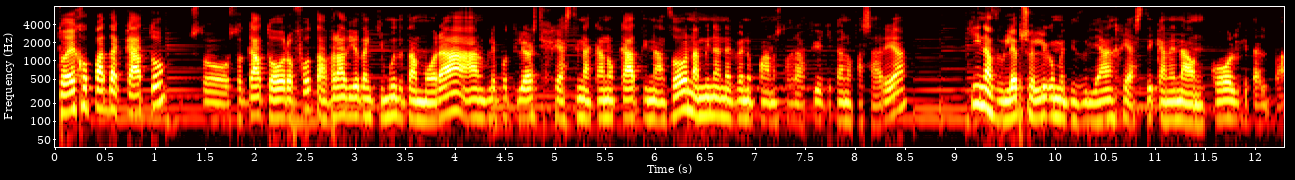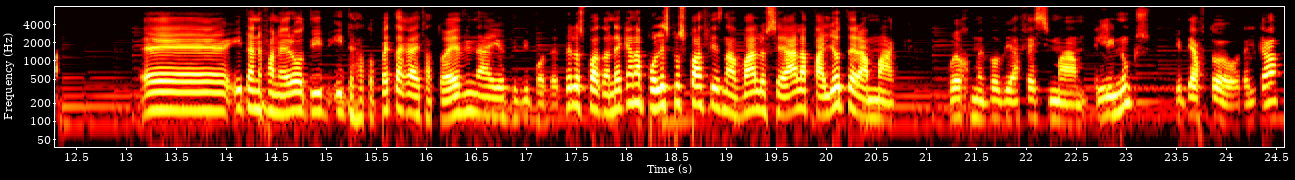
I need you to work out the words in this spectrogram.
το έχω πάντα κάτω, στο, στον κάτω όροφο, τα βράδια όταν κοιμούνται τα μωρά. Αν βλέπω τηλεόραση και χρειαστεί να κάνω κάτι να δω, να μην ανεβαίνω πάνω στο γραφείο και κάνω φασαρία. και να δουλέψω λίγο με τη δουλειά αν χρειαστεί κανένα on-call κτλ. Ε, ήταν φανερό ότι είτε θα το πέταγα ή θα το έδινα ή οτιδήποτε. Τέλος πάντων έκανα πολλές προσπάθειες να βάλω σε άλλα παλιότερα Mac που έχουμε εδώ διαθέσιμα Linux, γιατί αυτό τελικά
